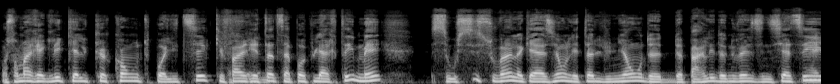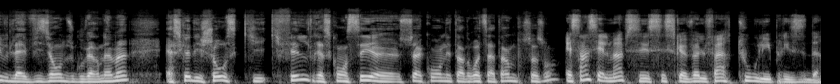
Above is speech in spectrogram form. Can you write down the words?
va sûrement régler quelques comptes politiques, faire état de sa popularité, mais c'est aussi souvent l'occasion, l'État de l'Union, de, de, parler de nouvelles initiatives, de la vision du gouvernement. Est-ce qu'il y a des choses qui, qui filtrent? Est-ce qu'on sait euh, ce à quoi on est en droit de s'attendre pour ce soir? Essentiellement, c'est ce que veulent faire tous les présidents,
